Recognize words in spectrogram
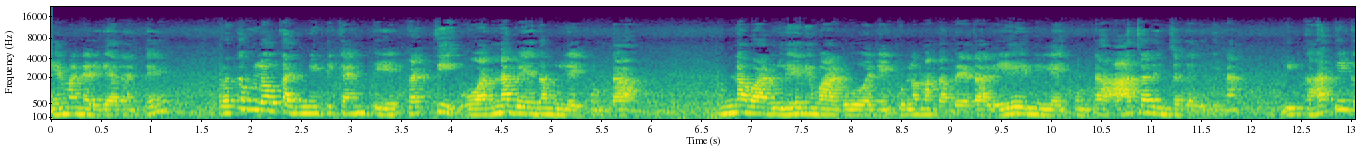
ఏమని అడిగారంటే వ్రతంలో కన్నిటికంటే ప్రతి వర్ణ భేదము లేకుండా ఉన్నవాడు లేనివాడు అనే కుల మత భేదాలు ఏమీ లేకుండా ఆచరించగలిగిన ఈ కార్తీక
